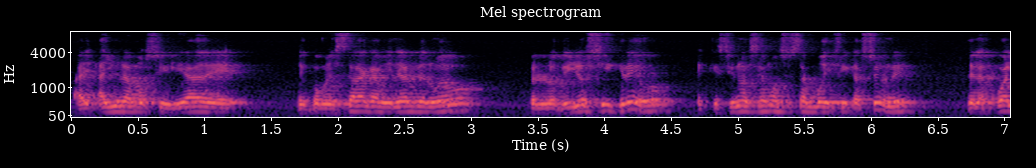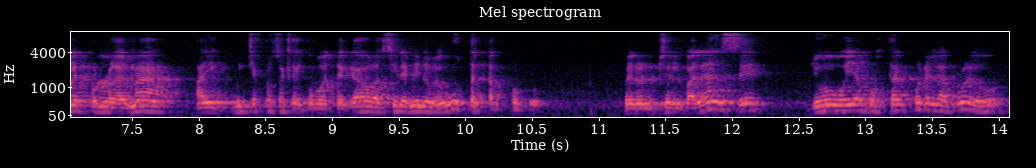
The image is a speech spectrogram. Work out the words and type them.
hay, hay una posibilidad de, de comenzar a caminar de nuevo, pero lo que yo sí creo es que si no hacemos esas modificaciones, de las cuales por lo demás hay muchas cosas que como te acabo de decir a mí no me gustan tampoco, pero entre el balance yo voy a apostar por el apruebo,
